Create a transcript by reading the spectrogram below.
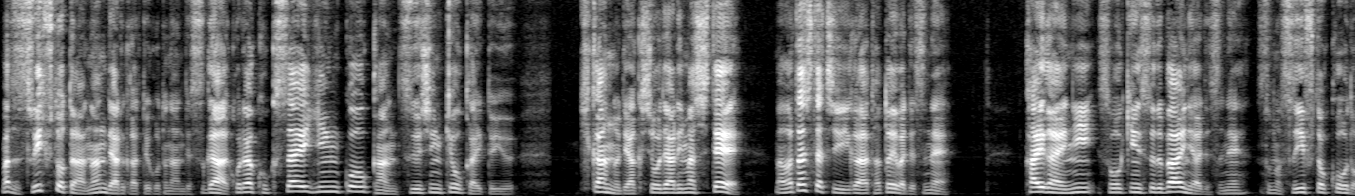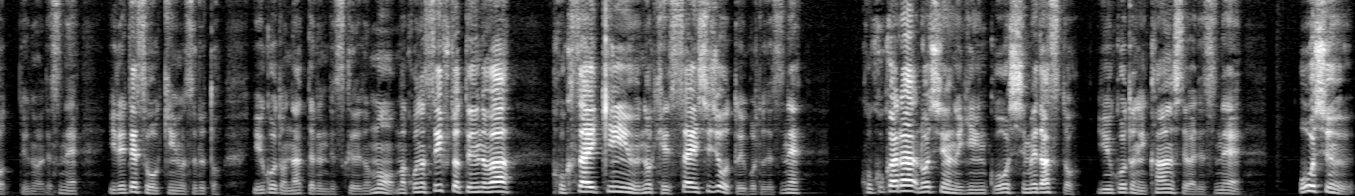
まず SWIFT とは何であるかということなんですが、これは国際銀行間通信協会という機関の略称でありまして、まあ、私たちが例えばですね、海外に送金する場合にはですね、その SWIFT コードっていうのはですね、入れて送金をするということになってるんですけれども、まあ、この SWIFT というのは国際金融の決済市場ということですね。ここからロシアの銀行を締め出すということに関してはですね、欧州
